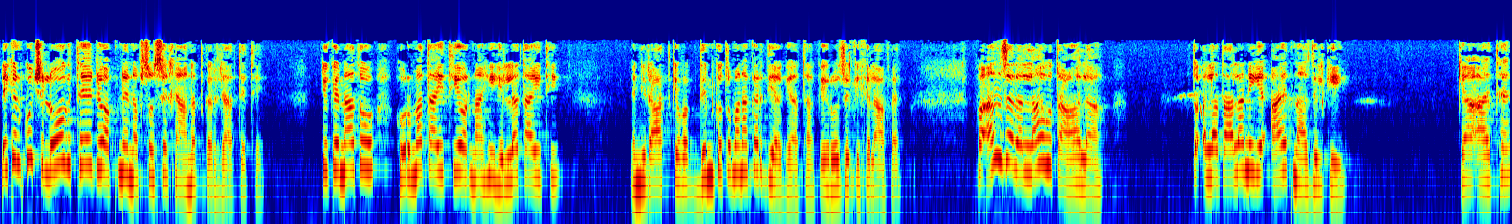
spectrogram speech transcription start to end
لیکن کچھ لوگ تھے جو اپنے نفسوں سے خیانت کر جاتے تھے۔ کیونکہ نہ تو حرمت آئی تھی اور نہ ہی ہلت آئی تھی۔ یعنی رات کے وقت دن کو تو منع کر دیا گیا تھا کہ روزے کے خلاف ہے۔ فانزل اللہ تعالی تو اللہ تعالی نے یہ آیت نازل کی۔ کیا آیت ہے؟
